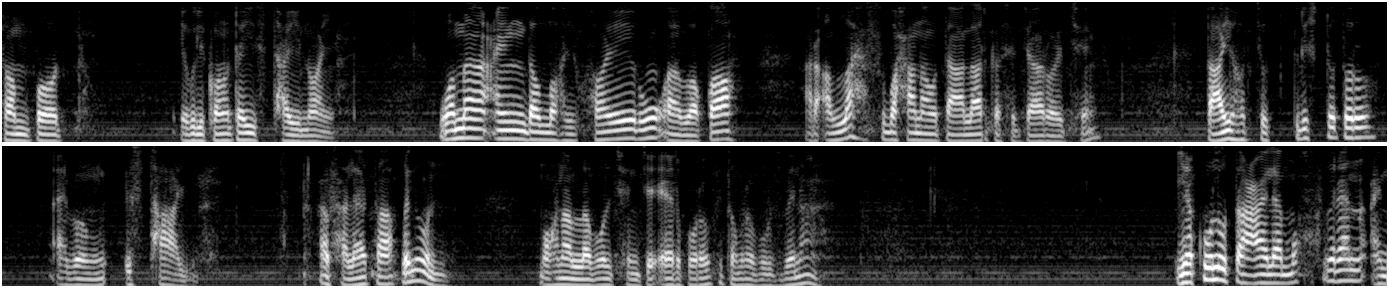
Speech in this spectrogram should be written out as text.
সম্পদ, এগুলি কোনোটাই স্থায়ী নয়। ওয়ামা আইন্দাল্লাহি খয়রু আবাকা আর আল্লাহ সুবাহানা ও তালার কাছে যা রয়েছে, তাই হচ্ছে উৎকৃষ্টতর এবং স্থায়ী। আফালা তাকিলুন মহান আল্লাহ বলছেন যে, এরপরও কি তোমরা বুঝবে না? ইয়াকুলু তাআলা মুখবিরান আন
